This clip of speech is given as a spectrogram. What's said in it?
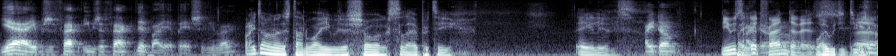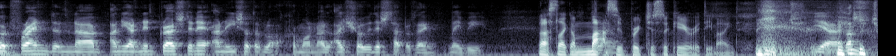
yeah, he was affect, he was affected by it basically. Like I don't understand why he would just show a celebrity aliens. I don't He was a good friend know. of his. Why would you do He's that? a good friend, and um, and he had an interest in it, and he sort of like, come on, I'll, I'll show you this type of thing, maybe. That's like a massive breach of security, mind. yeah, that's,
